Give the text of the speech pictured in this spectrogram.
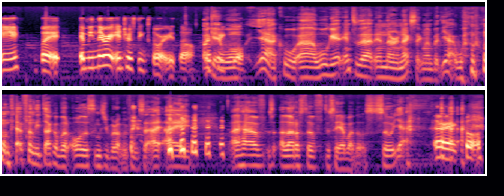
eh but i mean they were interesting stories though They're Okay, well, cool. yeah, cool. Uh, we'll get into that in our next segment, but yeah, we'll definitely talk about all those things you brought up, my friend. So I, I, I have a lot of stuff to say about those. So yeah, all right cool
